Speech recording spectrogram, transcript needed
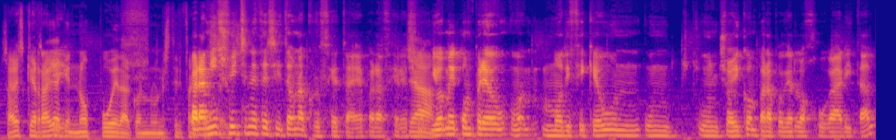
¿Sabes? Qué rabia que no pueda con un Street Fighter Para mí 6. Switch necesita una cruceta eh, para hacer eso. Yo me compré, un- modifiqué un, un, un Joy-Con para poderlo jugar y tal,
